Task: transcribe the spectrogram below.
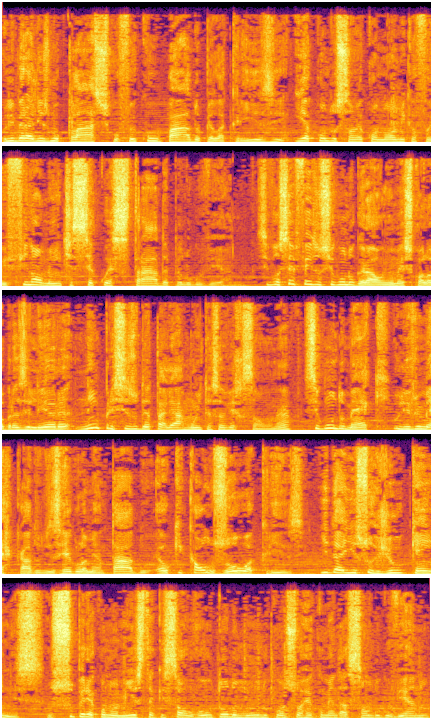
O liberalismo clássico foi culpado pela crise e a condução econômica foi finalmente sequestrada pelo governo. Se você fez o segundo grau em uma escola brasileira, nem preciso detalhar detalhar muito essa versão, né? Segundo Mack, o livre mercado desregulamentado é o que causou a crise. E daí surgiu Keynes, o super economista que salvou todo mundo com a sua recomendação do governo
